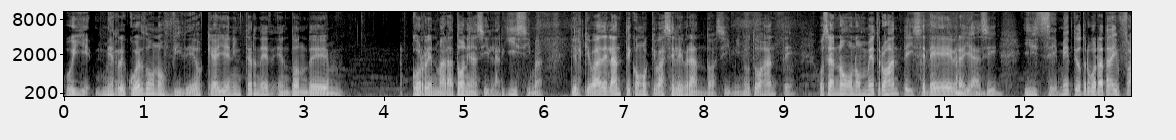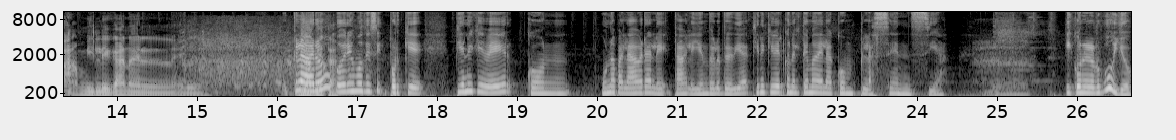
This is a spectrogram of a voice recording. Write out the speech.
Oye, me recuerdo unos videos que hay en internet en donde mm, corren maratones así larguísimas y el que va adelante como que va celebrando así minutos antes, o sea, no, unos metros antes y celebra ya así y se mete otro por atrás y ¡fam! y le gana el... el- Claro, podríamos decir, porque tiene que ver con una palabra, le, estaba leyendo el otro día, tiene que ver con el tema de la complacencia y con el orgullo.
